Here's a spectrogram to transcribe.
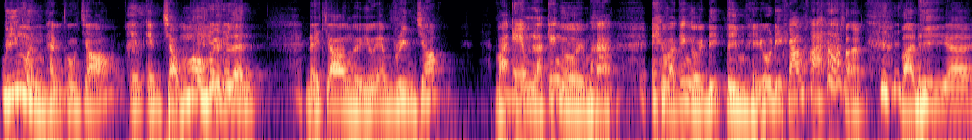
biến mình thành con chó. Em em chổng mông em lên để cho người yêu em dream job. Và em là cái người mà em là cái người đi tìm hiểu đi khám phá và và đi à,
